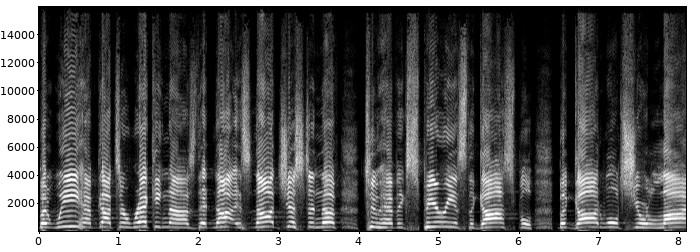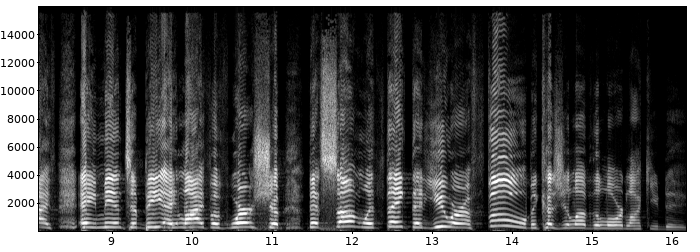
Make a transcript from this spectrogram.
But we have got to recognize that not, it's not just enough to have experienced the gospel, but God wants your life, amen, to be a life of worship. That some would think that you are a fool because you love the Lord like you do.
